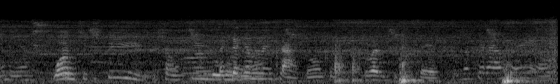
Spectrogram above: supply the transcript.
Ano yan? 160. Isang kilo. Dagdagan mo na isa. 12 pieces. Ibang piraso eh. oh.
